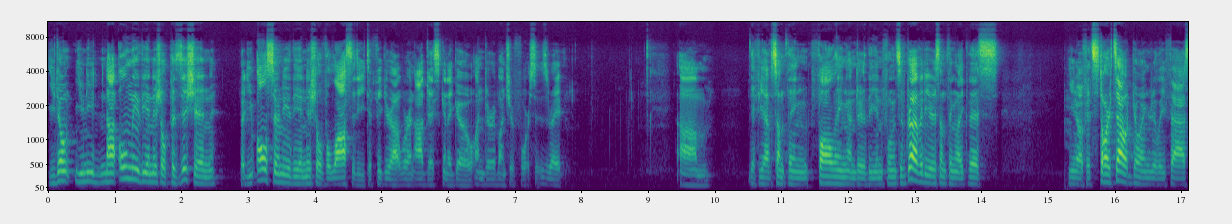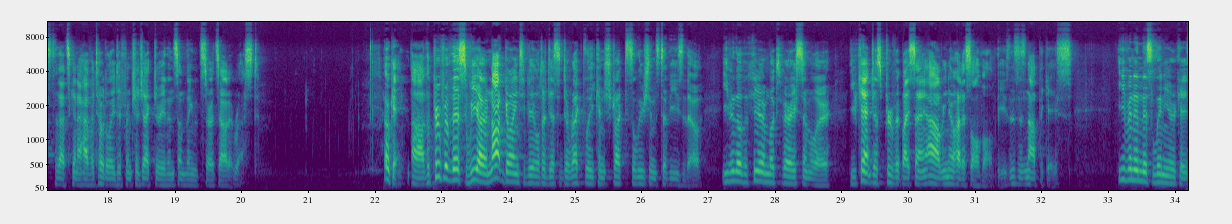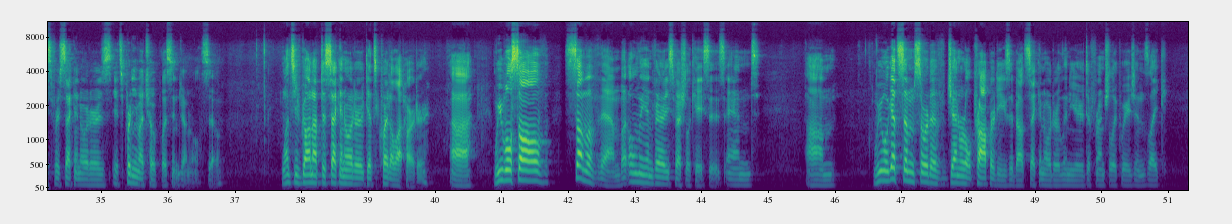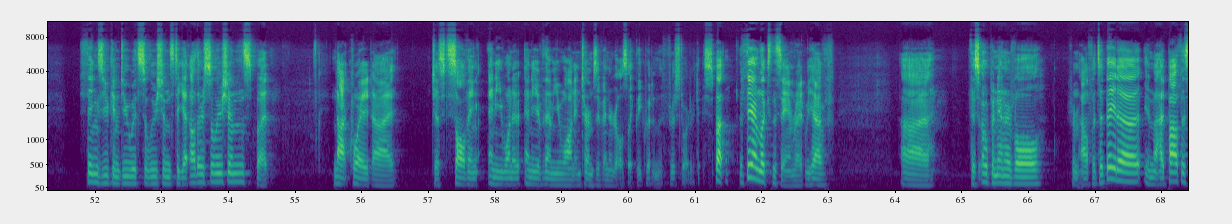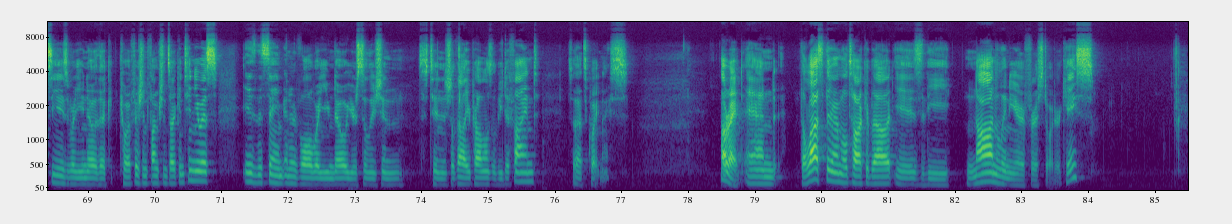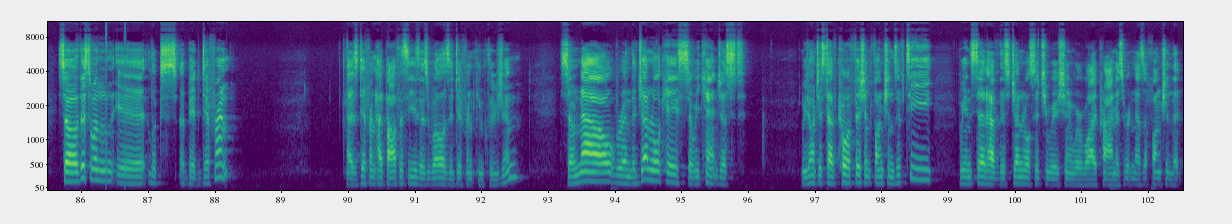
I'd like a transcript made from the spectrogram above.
you don't you need not only the initial position but you also need the initial velocity to figure out where an object's going to go under a bunch of forces, right? Um, if you have something falling under the influence of gravity or something like this, you know, if it starts out going really fast, that's going to have a totally different trajectory than something that starts out at rest. Okay, uh, the proof of this, we are not going to be able to just directly construct solutions to these, though. Even though the theorem looks very similar, you can't just prove it by saying, ah, we know how to solve all of these. This is not the case even in this linear case for second orders, it's pretty much hopeless in general. So once you've gone up to second order, it gets quite a lot harder. Uh, we will solve some of them, but only in very special cases. And um, we will get some sort of general properties about second order linear differential equations, like things you can do with solutions to get other solutions, but not quite uh, just solving any one of, any of them you want in terms of integrals like could in the first order case. But the theorem looks the same, right? We have uh, this open interval from alpha to beta in the hypotheses where you know the coefficient functions are continuous is the same interval where you know your solution to initial value problems will be defined. So that's quite nice. All right, and the last theorem we'll talk about is the nonlinear first order case. So this one it looks a bit different, has different hypotheses as well as a different conclusion. So now we're in the general case, so we can't just, we don't just have coefficient functions of t, we instead have this general situation where y prime is written as a function that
